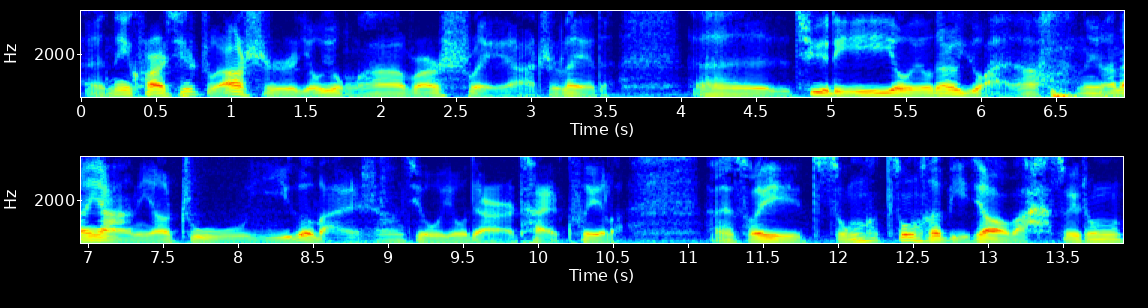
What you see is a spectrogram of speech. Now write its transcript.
呃，那块其实主要是游泳啊、玩水啊之类的，呃，距离又有点远啊。那阿那亚你要住一个晚上就有点太亏了。哎，所以综综合比较吧，最终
